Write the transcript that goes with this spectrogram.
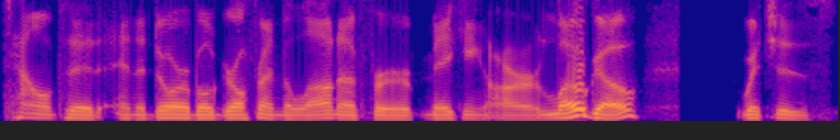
talented, and adorable girlfriend, Alana, for making our logo, which is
